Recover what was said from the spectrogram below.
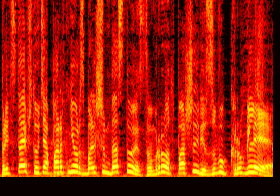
Представь, что у тебя партнер с большим достоинством. Рот пошире, звук круглее.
